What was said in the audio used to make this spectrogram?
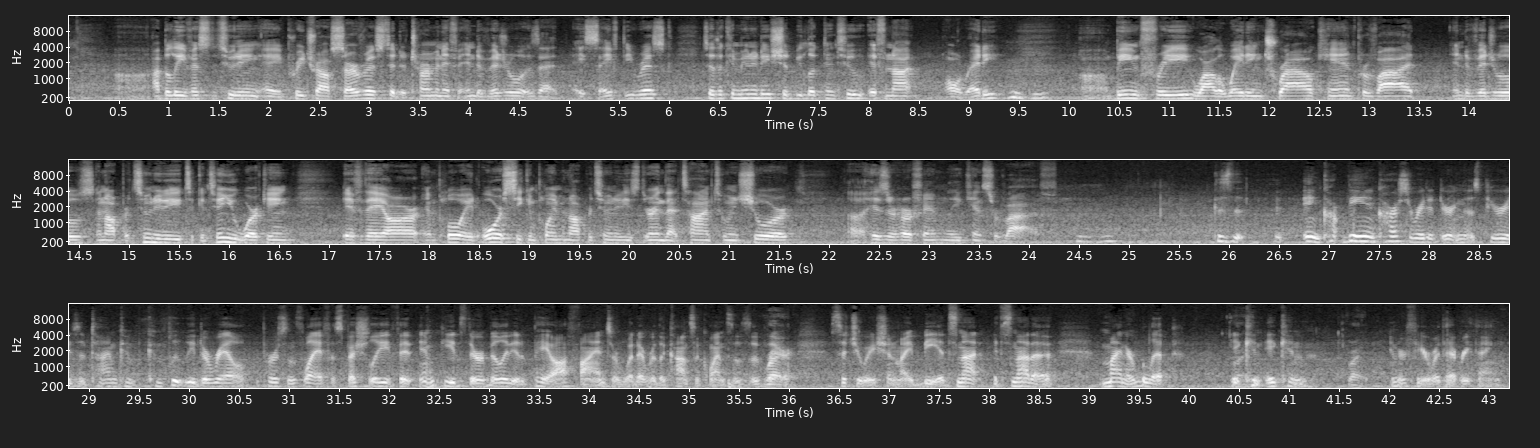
I believe instituting a pretrial service to determine if an individual is at a safety risk to the community should be looked into, if not already. Mm-hmm. Uh, being free while awaiting trial can provide individuals an opportunity to continue working if they are employed or seek employment opportunities during that time to ensure uh, his or her family can survive. Because mm-hmm. Being incarcerated during those periods of time can completely derail a person's life, especially if it impedes their ability to pay off fines or whatever the consequences of right. their situation might be. It's not. It's not a minor blip. It right. can it can right. interfere with everything.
